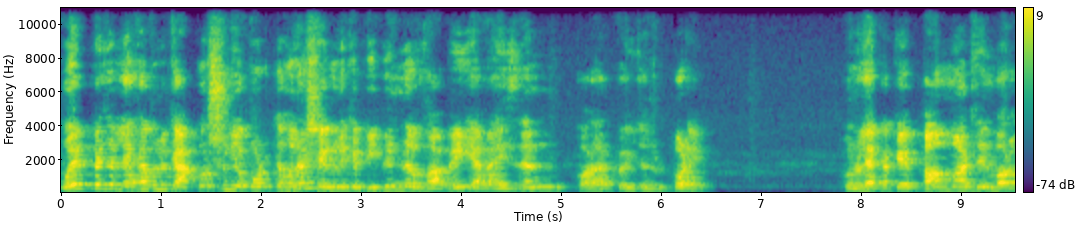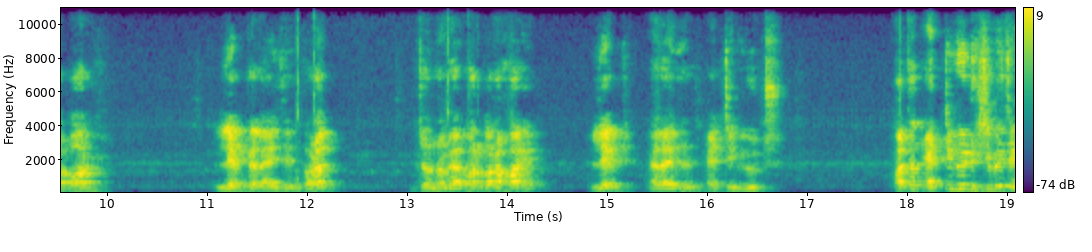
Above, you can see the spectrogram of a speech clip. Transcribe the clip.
ওয়েব পেজের লেখাগুলিকে আকর্ষণীয় করতে হলে সেগুলিকে বিভিন্নভাবেই অ্যালাইজেন করার প্রয়োজন পড়ে। কোন লেখাকে বাম মার্জিন বরাবর লেফট অ্যালাইজেন করার জন্য ব্যবহার করা হয়। লেফট অ্যালাইজেন অ্যাট্রিবিউট অর্থাৎ অ্যাট্রিবিউট হিসেবে যে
